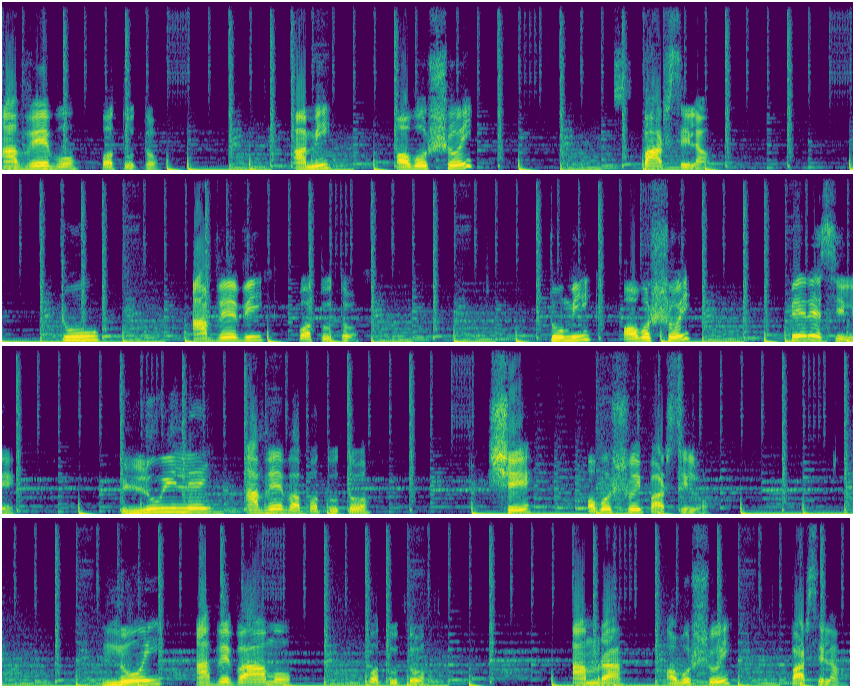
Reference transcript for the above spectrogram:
আভেবো পতুতো। আমি অবশ্যই পারছিলাম। তু আভেবি পতুতো। তুমি অবশ্যই পেরেছিলে। লুইলে আভেবা পতুতো। সে অবশ্যই পারছিল। নই আভেবামো পতুতো। আমরা অবশ্যই পারছিলাম।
